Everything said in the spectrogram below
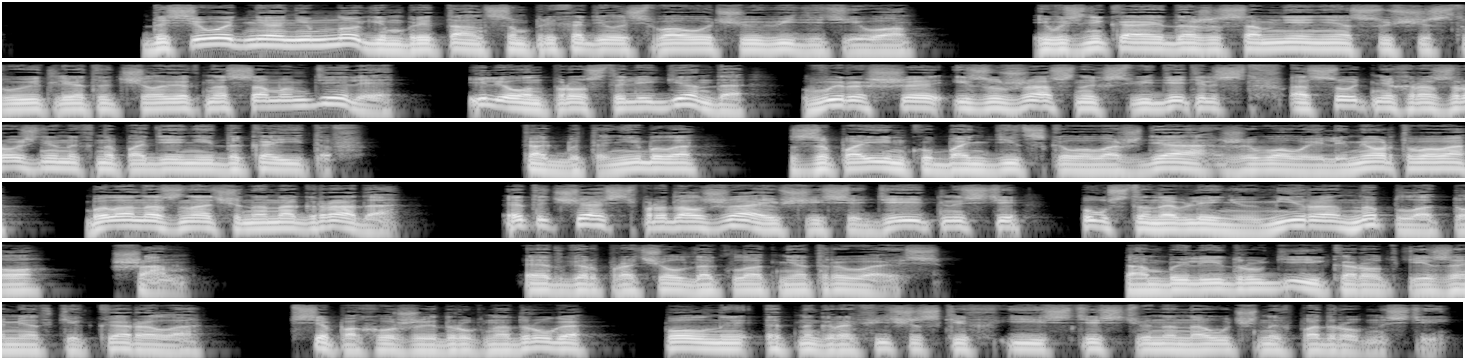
До сегодня немногим британцам приходилось воочию видеть его, и возникает даже сомнение, существует ли этот человек на самом деле, или он просто легенда, выросшая из ужасных свидетельств о сотнях разрозненных нападений дакаитов. Как бы то ни было, за поимку бандитского вождя, живого или мертвого, была назначена награда. Это часть продолжающейся деятельности по установлению мира на плато Шан. Эдгар прочел доклад, не отрываясь. Там были и другие короткие заметки Кэрола, все похожие друг на друга, полные этнографических и естественно-научных подробностей.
